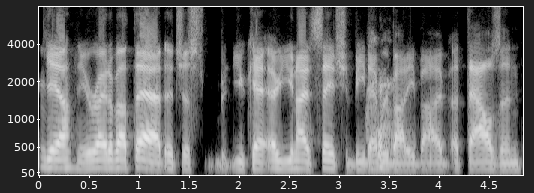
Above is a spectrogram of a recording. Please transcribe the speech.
yeah, you're right about that. It's just you can uh, United States should beat everybody by a thousand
